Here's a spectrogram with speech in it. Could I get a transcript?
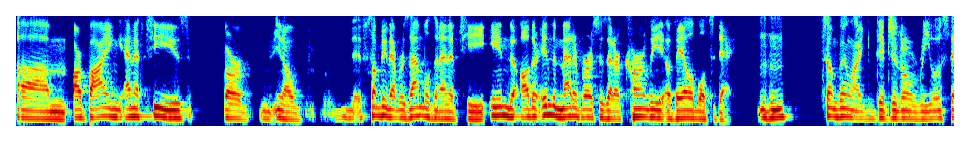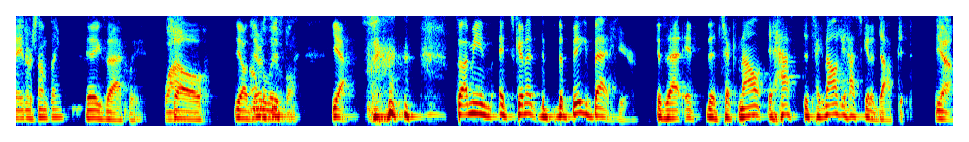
um, are buying NFTs or you know something that resembles an NFT in the other in the metaverses that are currently available today. hmm something like digital real estate or something. Exactly. Wow, So you know, there's this, unbelievable. yeah. so I mean, it's gonna the, the big bet here is that it the technology it has the technology has to get adopted. yeah,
